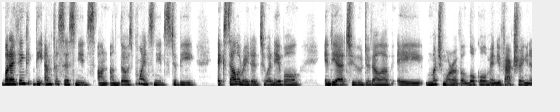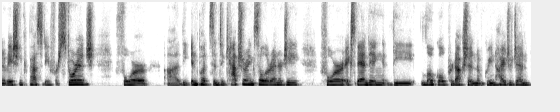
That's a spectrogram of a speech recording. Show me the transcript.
But I think the emphasis needs on, on those points needs to be accelerated to enable India to develop a much more of a local manufacturing and innovation capacity for storage, for uh, the inputs into capturing solar energy, for expanding the local production of green hydrogen.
